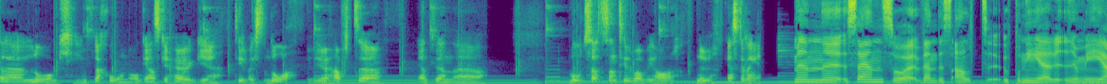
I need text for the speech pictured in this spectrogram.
eh, låg inflation och ganska hög eh, tillväxt ändå. Vi har haft eh, egentligen eh, motsatsen till vad vi har nu ganska länge. Men eh, sen så vändes allt upp och ner i och med,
